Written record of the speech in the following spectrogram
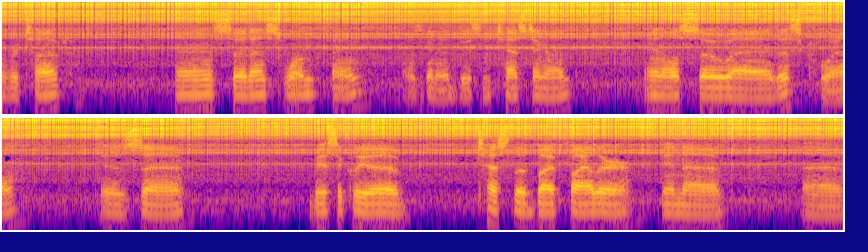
over top. Uh, so that's one thing I was going to do some testing on. And also uh, this coil is uh, basically a Tesla bifilar in a uh,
